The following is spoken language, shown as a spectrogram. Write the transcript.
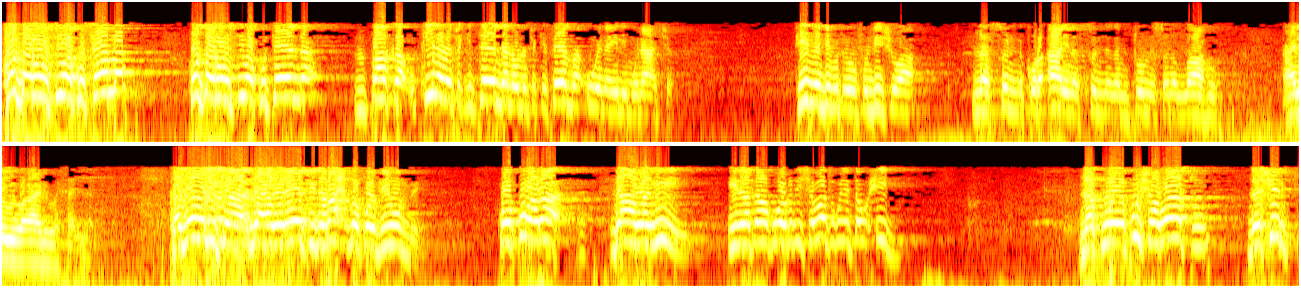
Hutaruhusiwa kusema hutaruhusiwa kutenda mpaka kile unachokitenda na unachokisema uwe na elimu nacho. Hivi ndivyo tumefundishwa na qurani na sunna za mtume sal llahu alaihi waalihi wasallam. Kadhalika dawa yetu ina rahma kwa viumbe. Kwa kuwa dawa hii inataka kuwarudisha watu kwenye tauhidi na kuwaepusha watu na shirki.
